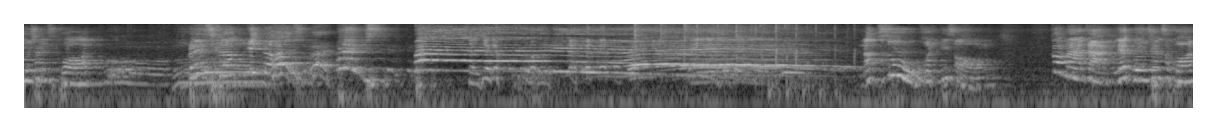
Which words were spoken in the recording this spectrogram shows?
Revolution Squad Prince Club in the house Prince นักสู้คนที่สองก็มาจาก Revolution Squad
